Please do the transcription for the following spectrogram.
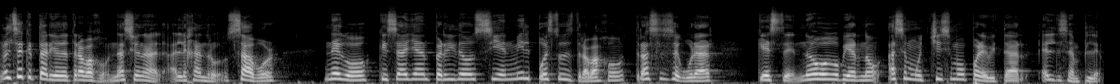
El secretario de Trabajo Nacional, Alejandro Sabor, negó que se hayan perdido 100.000 puestos de trabajo tras asegurar que este nuevo gobierno hace muchísimo por evitar el desempleo.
